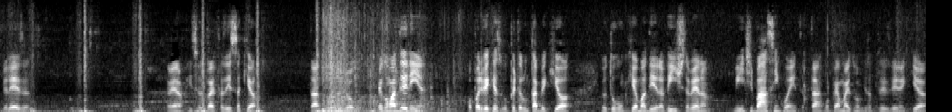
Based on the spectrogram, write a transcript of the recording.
beleza? Tá vendo? Isso vai fazer isso aqui, ó. Tá? No jogo. Pegou madeirinha. Ó, pode ver que eu apertando um tab aqui, ó. Eu tô com o que? A madeira 20, tá vendo? 20 barra 50, tá? Vou pegar mais um aqui só pra vocês verem aqui, ó.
